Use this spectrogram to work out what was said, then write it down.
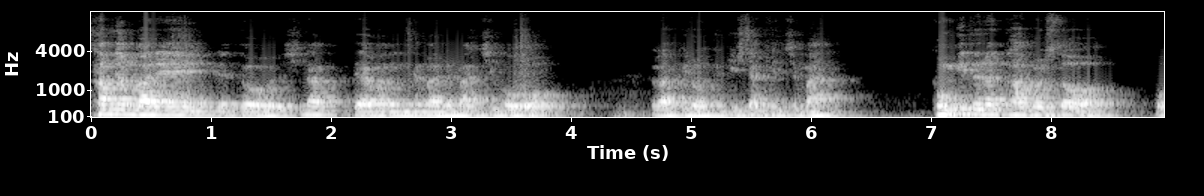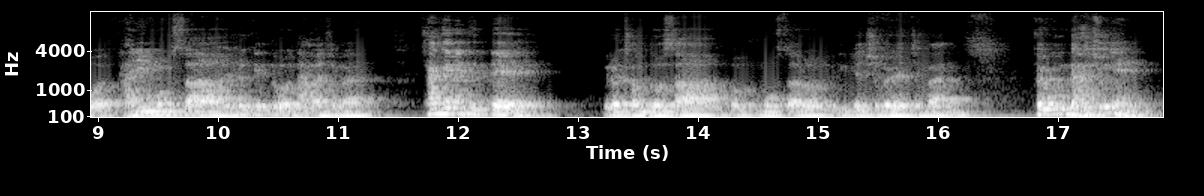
3년간의 또 신학대학원 생활을 마치고 그가 비록 듣기 시작했지만 동기들은 다 벌써 뭐 담임 목사 이렇게 또 나가지만 자기는 그때 여러 전도사 또 부목사로 늦게 출발했지만 결국 나중에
